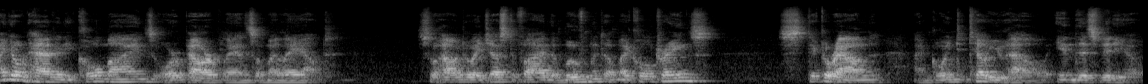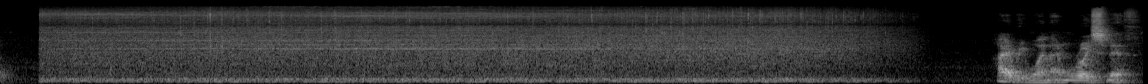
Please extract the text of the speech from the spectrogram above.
I don't have any coal mines or power plants on my layout. So how do I justify the movement of my coal trains? Stick around, I'm going to tell you how in this video. Hi everyone, I'm Roy Smith.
